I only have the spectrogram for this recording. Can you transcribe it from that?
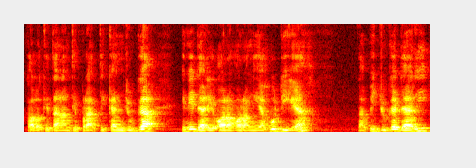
kalau kita nanti perhatikan juga ini dari orang-orang Yahudi ya, tapi juga dari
